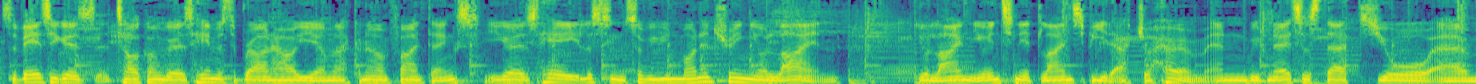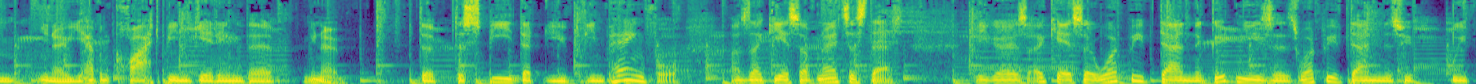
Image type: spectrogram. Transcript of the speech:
So basically, goes Telkom goes, "Hey, Mr. Brown, how are you?" I'm like, "No, I'm fine, thanks." He goes, "Hey, listen, so we've been monitoring your line, your line, your internet line speed at your home, and we've noticed that your, um, you know, you haven't quite been getting the, you know, the the speed that you've been paying for." I was like, "Yes, I've noticed that." He goes, okay, so what we've done, the good news is what we've done is we've, we've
